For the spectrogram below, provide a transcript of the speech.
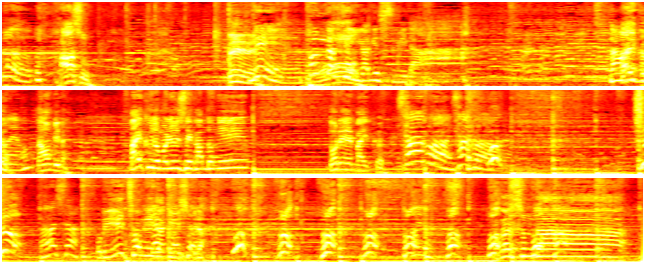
그래. 가수. 네. 네, 폰깍쟁이 오. 가겠습니다. 마이크 나와요. 나옵니다. 마이크 좀 올려주세요, 감독님. 노래 마이크. 4번, 4번. 자, 어서. 우리 총 회장님이십니다. 허, 허. 반갑습니다.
